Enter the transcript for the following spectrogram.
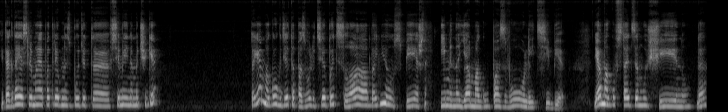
И тогда, если моя потребность будет э, в семейном очаге, то я могу где-то позволить себе быть слабой, неуспешной. Именно я могу позволить себе. Я могу встать за мужчину, да?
